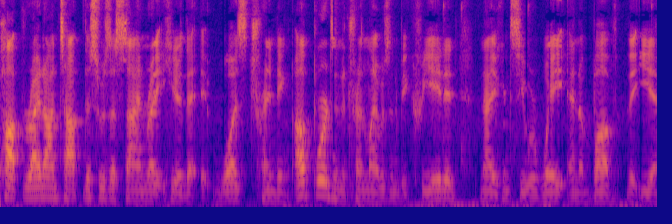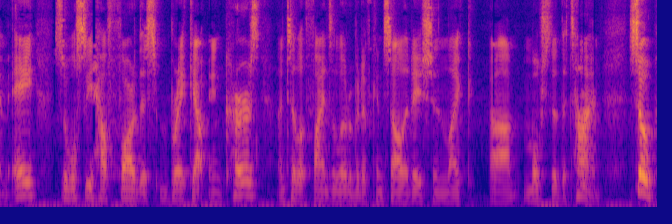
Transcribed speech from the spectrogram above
popped right on top. This was a sign right here that it was trending upwards and a trend line was going to be created. Now you can see we're way and above the EMA. So we'll see how far this breakout incurs until it finds a little bit of consolidation like um, most of the time. So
